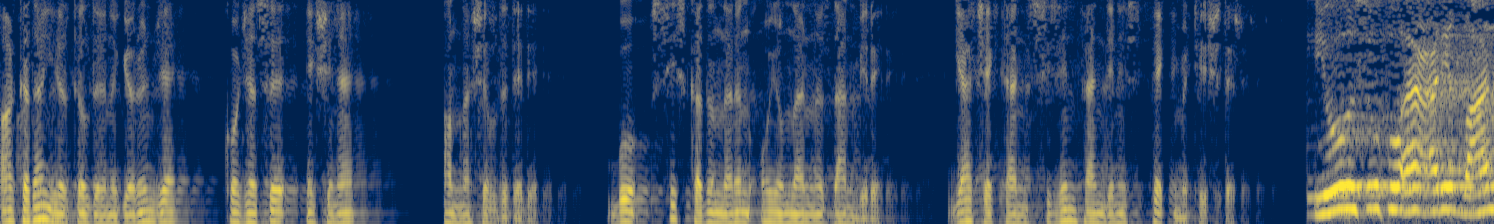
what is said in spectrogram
arkadan yırtıldığını görünce, kocası eşine, anlaşıldı dedi. Bu, siz kadınların oyunlarınızdan biri. Gerçekten sizin fendiniz pek müthiştir. يوسف أعرض عن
